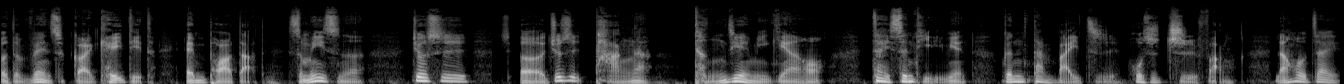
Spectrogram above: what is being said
Advanced Glycated End Product，什么意思呢？就是呃，就是糖啊，糖这物件哦，在身体里面跟蛋白质或是脂肪，然后在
